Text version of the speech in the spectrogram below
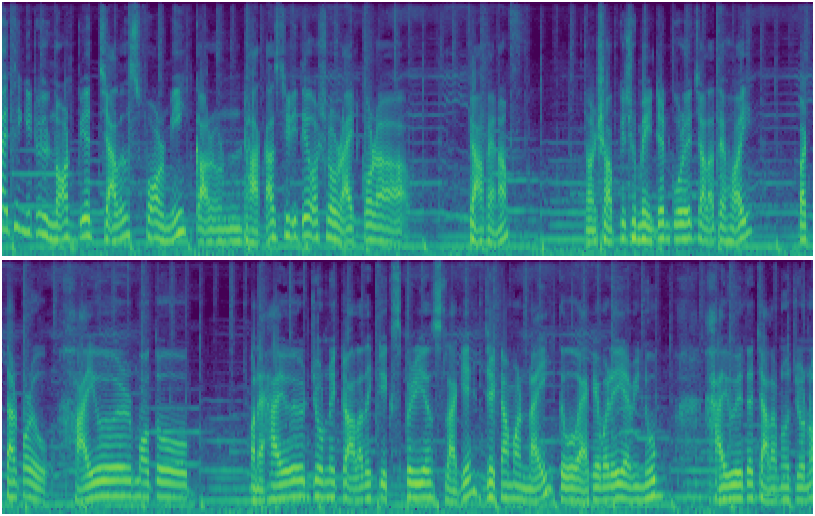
I think it will not be a challenge for me কারণ ঢাকা সিটিতেও আসলে রাইড করা টাফ এনাফ কারণ সব কিছু মেনটেন করে চালাতে হয় বাট তারপরেও হাইওয়ের মতো মানে হাইওয়ের জন্য একটু আলাদা একটু এক্সপিরিয়েন্স লাগে, যেটা আমার নাই। তো একেবারেই আমি নুব হাইওয়েতে চালানোর জন্য।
